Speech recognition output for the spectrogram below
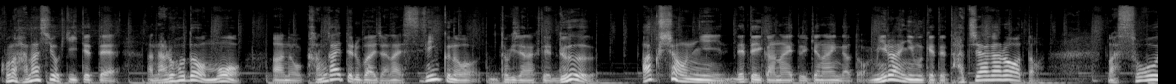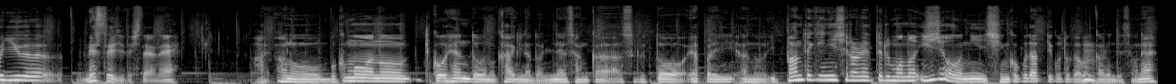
この話を聞いててあなるほどもうあの考えてる場合じゃない think の時じゃなくて do アクションに出ていかないといけないんだと未来に向けて立ち上がろうと、まあ、そういうメッセージでしたよね。はい、あの僕もあの気候変動の会議などにね参加するとやっぱりあの一般的に知られてるもの以上に深刻だっていうことが分かるんですよね。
